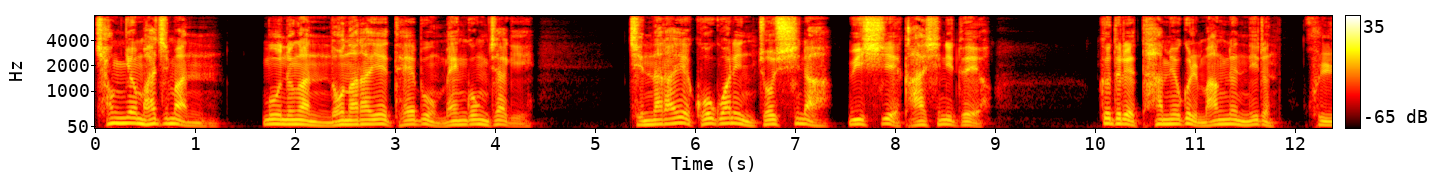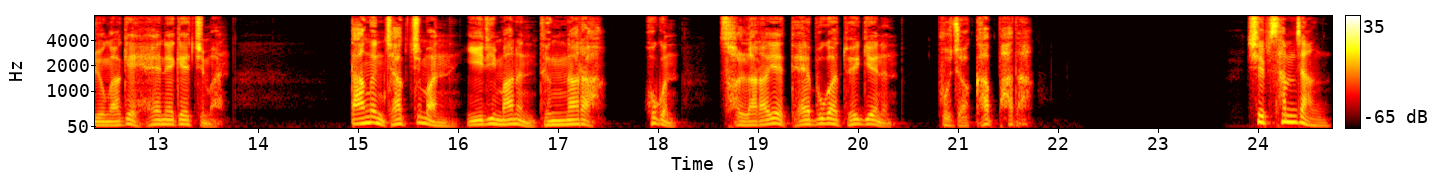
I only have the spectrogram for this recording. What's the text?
청렴하지만 무능한 노나라의 대부 맹공작이 진나라의 고관인 조씨나 위씨의 가신이 되어 그들의 탐욕을 막는 일은 훌륭하게 해내겠지만 땅은 작지만 일이 많은 등나라 혹은 설나라의 대부가 되기에는 부적합하다. 13장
